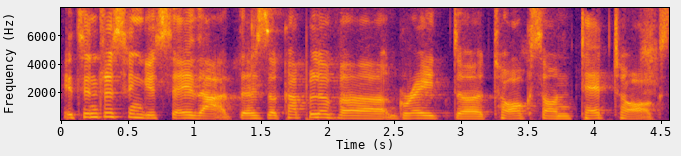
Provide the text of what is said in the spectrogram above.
it's interesting you say that. There's a couple of uh, great uh, talks on TED Talks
